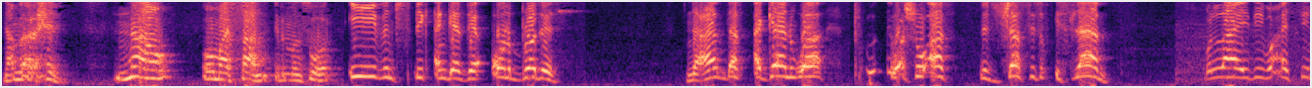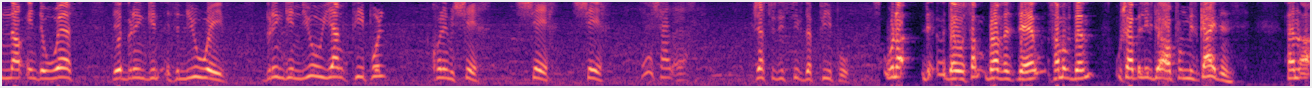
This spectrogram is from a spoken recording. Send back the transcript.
Now, now Oh my son, Ibn Mansur, even to speak against their own brothers. Naam, that's again what, what show us the justice of Islam. Wallahi, what I see now in the West, they bring in, it's a new wave, bringing new young people, call him Sheikh, Sheikh, Sheikh, just to deceive the people. So when I, there were some brothers there, some of them, which I believe they are from misguidance. And I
